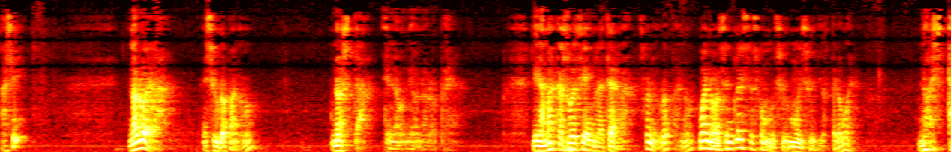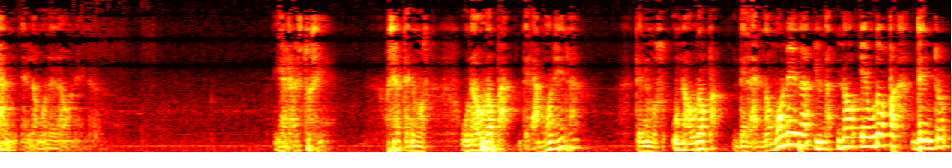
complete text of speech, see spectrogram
¿Así? Noruega es Europa, ¿no? No está en la Unión Europea. Dinamarca, Suecia e Inglaterra son Europa, ¿no? Bueno, los ingleses son muy, muy suyos, pero bueno, no están en la moneda única y el resto sí. O sea, tenemos una Europa de la moneda, tenemos una Europa de la no moneda y una no Europa dentro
